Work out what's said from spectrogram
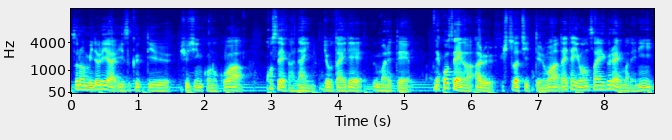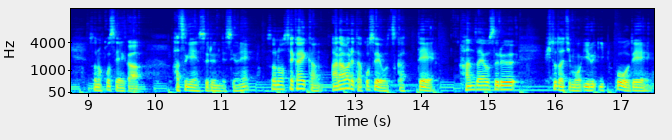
その緑谷いずくっていう主人公の子は個性がない状態で生まれてで個性がある人たちっていうのはだいたい4歳ぐらいまでにその個性が発現するんですよね。その世界観現れた個性を使って犯罪をする人たちもいる一方で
